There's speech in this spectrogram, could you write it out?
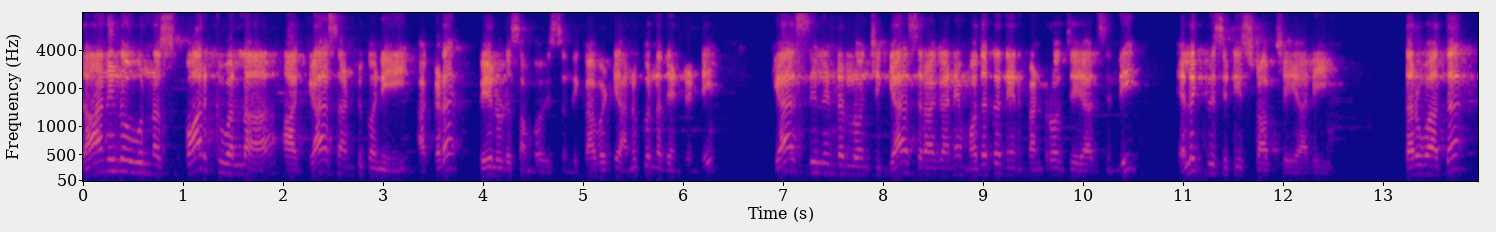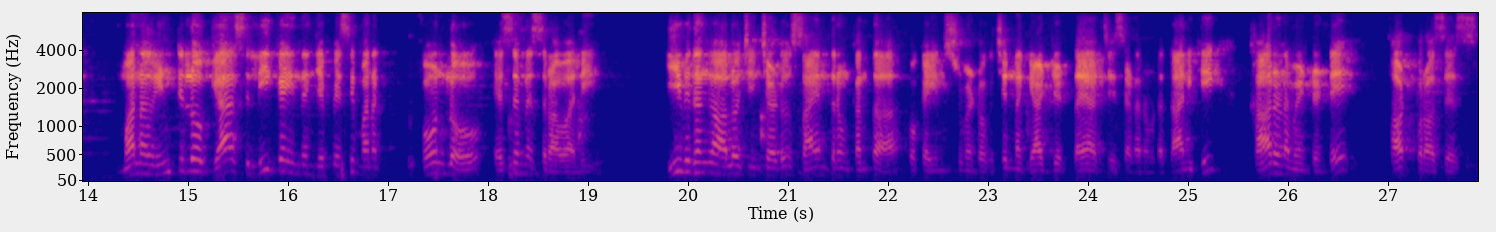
దానిలో ఉన్న స్పార్క్ వల్ల ఆ గ్యాస్ అంటుకొని అక్కడ పేలుడు సంభవిస్తుంది. కాబట్టి అనుకున్నది ఏంటంటే గ్యాస్ సిలిండర్ లోంచి గ్యాస్ రాగానే మొదట నేను కంట్రోల్ చేయాల్సింది ఎలక్ట్రిసిటీ స్టాప్ చేయాలి. తర్వాత మన ఇంటిలో గ్యాస్ లీక్ అయిందని చెప్పేసి మన ఫోన్లో ఎస్ఎంఎస్ రావాలి. ఈ విధంగా ఆలోచించాడు. సాయంత్రం కంతా ఒక ఇన్స్ట్రుమెంట్ ఒక చిన్న గ్యాడ్జెట్ తయారు చేశాడు అనమాట దానికి కారణం ఏంటంటే థాట్ ప్రాసెస్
